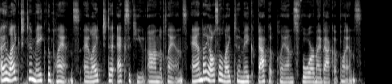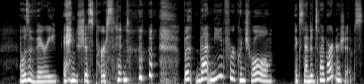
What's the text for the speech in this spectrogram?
I liked to make the plans. I liked to execute on the plans. And I also liked to make backup plans for my backup plans. I was a very anxious person. but that need for control extended to my partnerships.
